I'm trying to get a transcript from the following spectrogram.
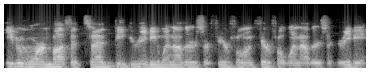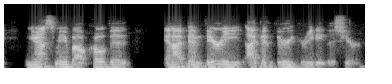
even Warren Buffett said, be greedy when others are fearful and fearful when others are greedy. And you asked me about COVID, and I've been very, I've been very greedy this year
